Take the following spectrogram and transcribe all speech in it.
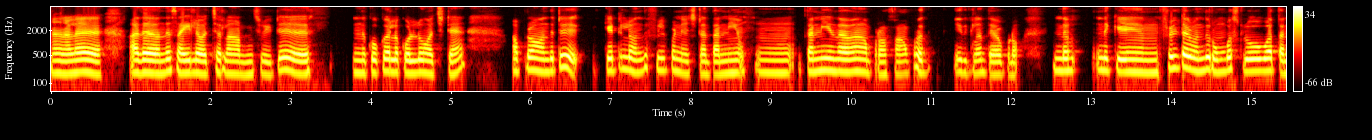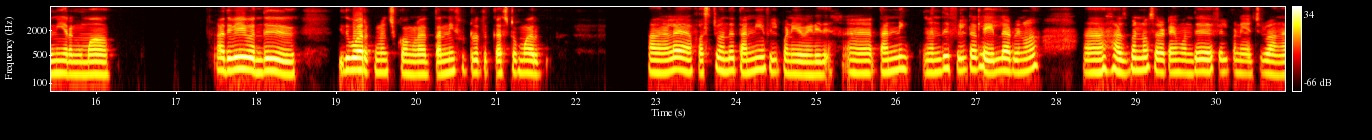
அதனால் அதை வந்து சைடில் வச்சிடலாம் அப்படின்னு சொல்லிட்டு இந்த குக்கரில் கொள்ளும் வச்சுட்டேன். அப்புறம் வந்துட்டு கெட்டில் வந்து ஃபில் பண்ணி வச்சுட்டேன் தண்ணியும். தண்ணி இருந்தால் தான் அப்புறம் சாப்பிட்றது இதுக்கெலாம் தேவைப்படும். இந்த இந்த கே ஃபில்டர் வந்து ரொம்ப ஸ்லோவாக தண்ணி இறங்குமா? அதுவே வந்து இதுவாக இருக்குன்னு வச்சுக்கோங்களேன். தண்ணி சுற்றுறதுக்கு கஷ்டமாக இருக்குது அதனால் ஃபஸ்ட்டு வந்து தண்ணியை ஃபில் பண்ணிட வேண்டியது. தண்ணி வந்து ஃபில்டரில் இல்லை அப்படின்னா ஹஸ்பண்டும் சில டைம் வந்து ஃபில் பண்ணி வச்சுருவாங்க.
